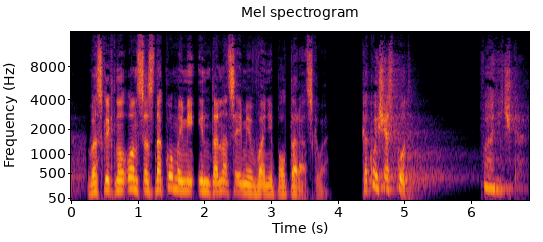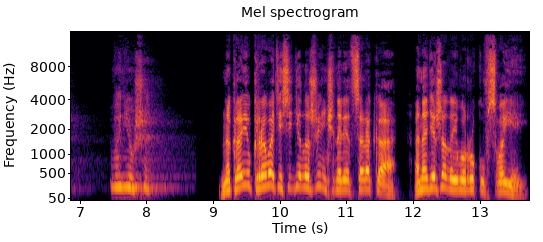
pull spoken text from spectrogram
— воскликнул он со знакомыми интонациями Вани Полторацкого. «Какой сейчас год?» «Ванечка, Ванюша». На краю кровати сидела женщина лет сорока. Она держала его руку в своей.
